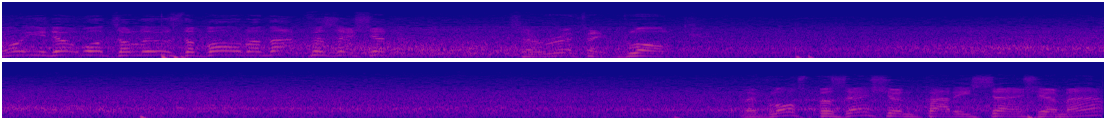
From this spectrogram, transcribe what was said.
Oh, you don't want to lose the ball in that position. Terrific block. They've lost possession, Paris Saint-Germain.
